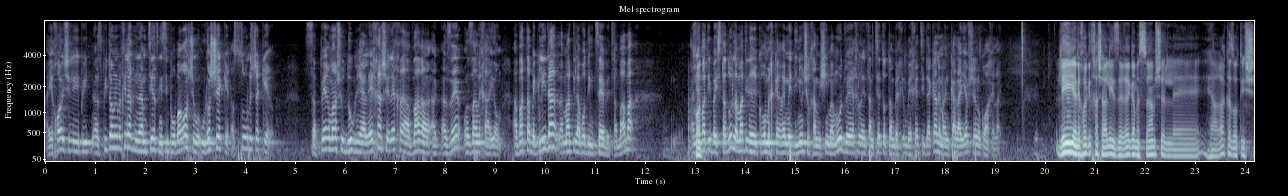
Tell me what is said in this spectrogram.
היכולת שלי, אז פתאום אני מתחיל להמציא לעצמי סיפור בראש שהוא לא שקר, אסור לשקר. ספר משהו דוגרי עליך, של איך העבר הזה עוזר לך היום. עבדת בגלידה, למדתי לעבוד עם צוות, סבבה? אני נכון. עבדתי בהסתדרות, למדתי לקרוא מחקרי מדיניות של 50 עמוד ואיך לתמצת אותם בחצי דקה למנכ"ל עייף שאין לו כוח אליי. לי, אני יכול להגיד לך שהיה לי איזה רגע מסוים של uh, הערה כזאת, ש...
